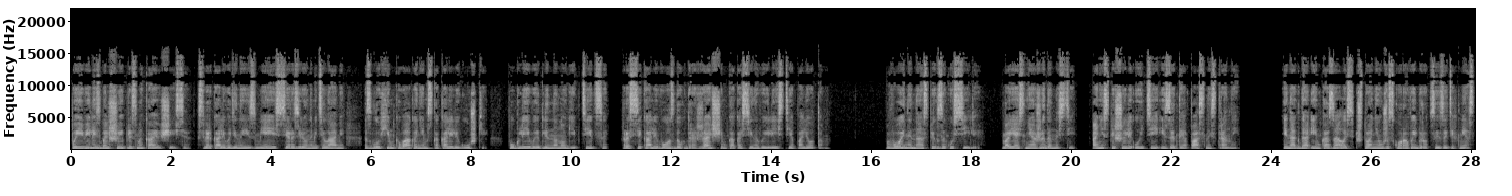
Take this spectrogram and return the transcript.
Появились большие присмыкающиеся, сверкали водяные змеи с серо-зелеными телами, с глухим кваканьем скакали лягушки, Пугливые длинноногие птицы рассекали воздух дрожащим, как осиновые листья, полетом. Войны наспех закусили. Боясь неожиданностей, они спешили уйти из этой опасной страны. Иногда им казалось, что они уже скоро выберутся из этих мест.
